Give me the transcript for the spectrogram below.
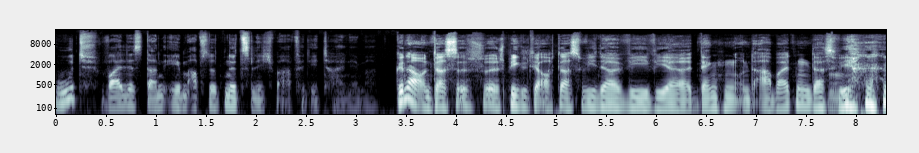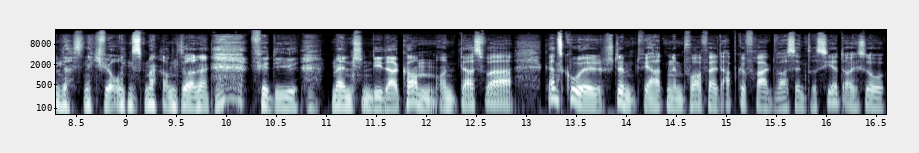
gut, weil es dann eben absolut nützlich war für die Teilnehmer. Genau, und das äh, spiegelt ja auch das wider, wie wir denken und arbeiten, dass mhm. wir das nicht für uns machen, sondern für die Menschen, die da kommen. Und das war ganz cool, stimmt. Wir hatten im Vorfeld abgefragt, was interessiert euch so?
